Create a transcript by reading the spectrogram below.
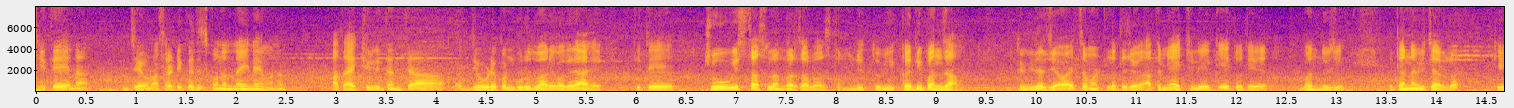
की ते आहे ना जेवणासाठी कधीच कोणाला नाही नाही म्हणत. आता ॲक्च्युली त्यांच्या जेवढे पण गुरुद्वारे वगैरे आहे तिथे चोवीस तास लंगर चालू असतं. म्हणजे तुम्ही कधी पण जा. तुम्ही जर जेवायचं म्हटलं तर जेवा. आता मी ॲक्च्युली एक येत होते बंधूजी. तर त्यांना विचारलं की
